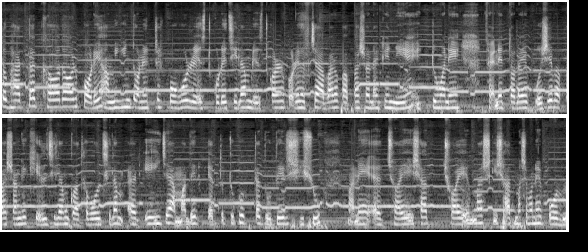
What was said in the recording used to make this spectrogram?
তো ভাত টাত খাওয়া দাওয়ার পরে আমি কিন্তু অনেকটা প্রহর রেস্ট করেছিলাম। রেস্ট করার পরে হচ্ছে আবারও পাপ্পা সোনাকে নিয়ে একটু মানে ফ্যানের তলায় বসে পাপ্পার সঙ্গে খেলছিলাম কথা বলছিলাম। আর এই যে আমাদের এতটুকু একটা দুধের শিশু মানে ছয়, সাত, ছয় মাস কি সাত মাসে মানে পড়ল।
